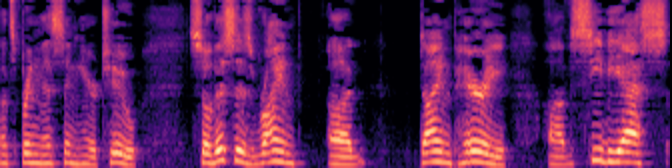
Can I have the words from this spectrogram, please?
let's bring this in here too. So, this is Ryan, uh, Dayn Perry of CBS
